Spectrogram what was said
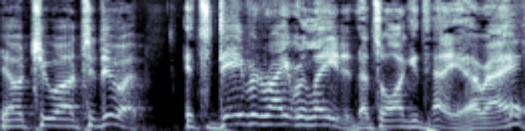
you know, to uh, to do it. It's David Wright related. That's all I can tell you. All right.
